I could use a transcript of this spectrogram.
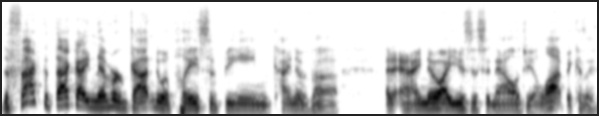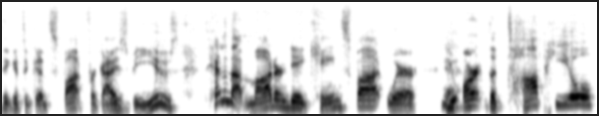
the fact that that guy never got into a place of being kind of uh and, and I know I use this analogy a lot because I think it's a good spot for guys to be used. It's kind of that modern day Kane spot where you aren't the top heel,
